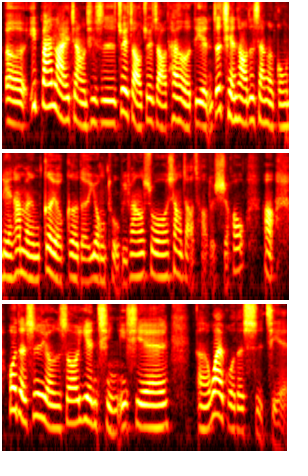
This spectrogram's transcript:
呃，一般来讲，其实最早最早太和殿，这前朝这三个宫殿，他们各有各的用途。比方说上早朝的时候，啊，或者是有的时候宴请一些呃外国的使节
